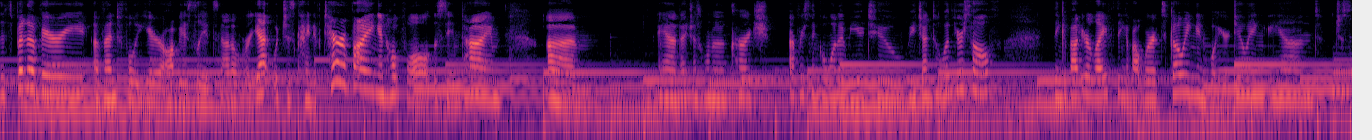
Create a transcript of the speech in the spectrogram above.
it's been a very eventful year. Obviously, it's not over yet, which is kind of terrifying and hopeful all at the same time. Um, and I just want to encourage every single one of you to be gentle with yourself. Think about your life, think about where it's going and what you're doing, and just,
